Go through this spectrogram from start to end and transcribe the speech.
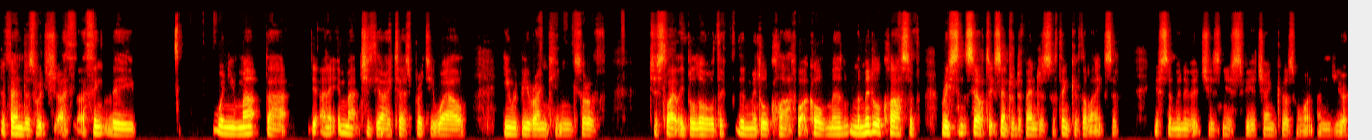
defenders, which I, th- I think the when you map that and it matches the eye test pretty well, he would be ranking sort of just slightly below the, the middle class, what I call the middle class of recent Celtic central defenders. So think of the likes of your Simunovic's and your Sviatchenko's and, and your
